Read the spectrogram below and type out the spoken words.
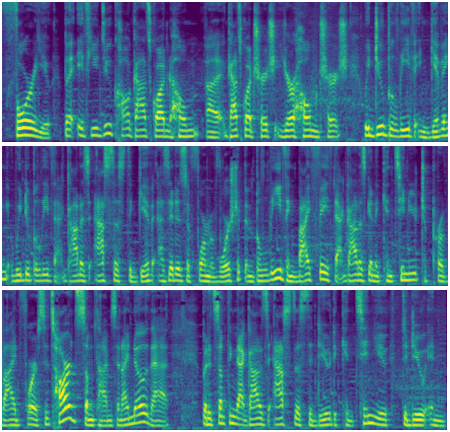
for you. But if you do call God Squad home, uh, God Squad Church your home church, we do believe in giving. We do believe that God has asked us to give as it is a form of worship and believing by faith that God is going to continue to provide for us. It's hard sometimes, and I know that but it's something that God has asked us to do to continue to do and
